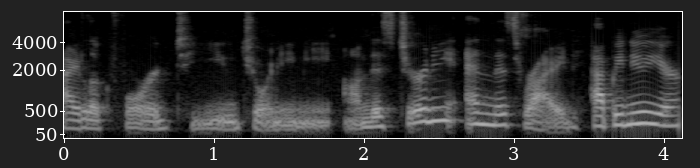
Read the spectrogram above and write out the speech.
I look forward to you joining me on this journey and this ride. Happy New Year!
